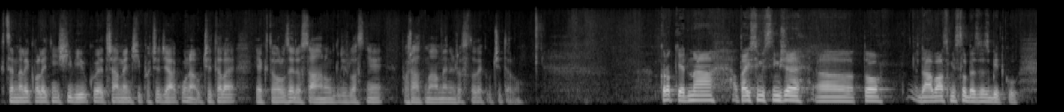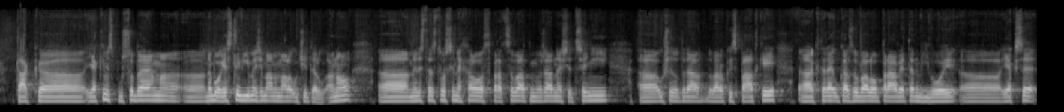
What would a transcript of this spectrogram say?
chceme-li kvalitnější výuku, je třeba menší počet žáků na učitele, jak toho lze dosáhnout, když vlastně pořád máme nedostatek učitelů? Krok jedna, a tady si myslím, že eh, to dává smysl bez zbytku. Tak eh, jakým způsobem, eh, nebo jestli víme, že máme málo učitelů? Ano, ministerstvo si nechalo zpracovat mimořádné šetření, už je to teda dva roky zpátky, které ukazovalo právě ten vývoj, jak se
